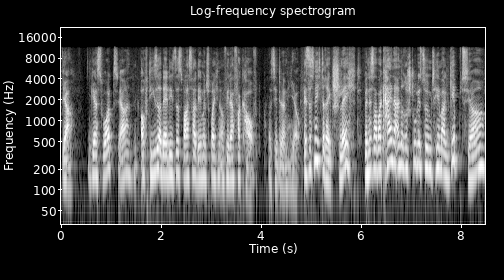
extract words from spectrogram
ja, guess what? Ja, auch dieser, der dieses Wasser dementsprechend auch wieder verkauft. Das seht ihr dann hier. Es ist nicht direkt schlecht. Wenn es aber keine andere Studie zu dem Thema gibt, ja,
